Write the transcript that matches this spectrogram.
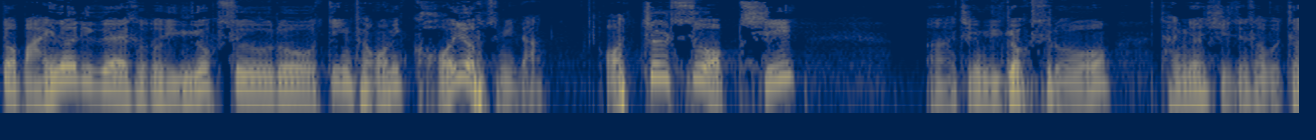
또 마이너리그에서도 유격수로 뛴 경험이 거의 없습니다. 어쩔 수 없이 아, 지금 유격수로 작년 시즌서부터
